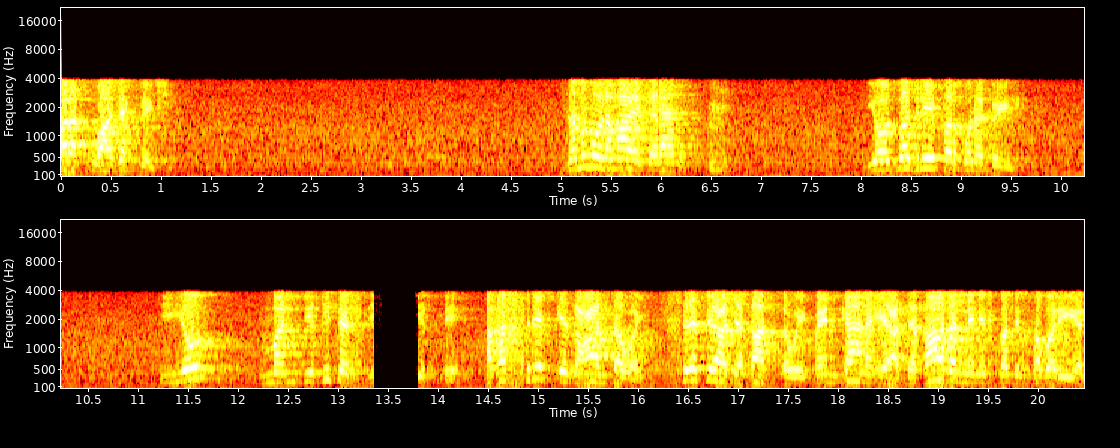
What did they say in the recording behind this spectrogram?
فرق واضح کړی شي زمون علماء کرام یو دوه درې فرقونه کړل یو منطقي تصدیق ته هغه صرف اذعان ته وای صرف اعتقاد ته وای فین کان اعتقادا لنسبه الخبریه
